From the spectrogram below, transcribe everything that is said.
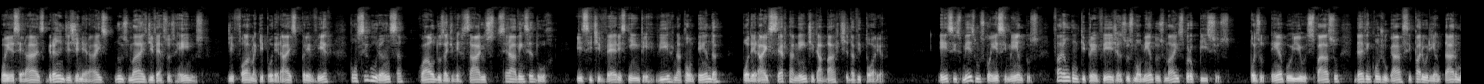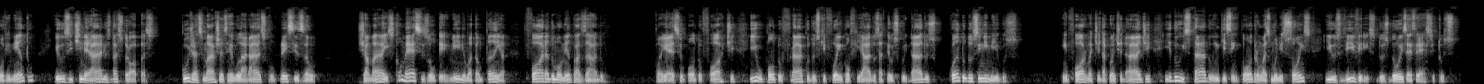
Conhecerás grandes generais nos mais diversos reinos, de forma que poderás prever com segurança qual dos adversários será vencedor. E se tiveres que intervir na contenda, poderás certamente gabar-te da vitória. Esses mesmos conhecimentos farão com que prevejas os momentos mais propícios, pois o tempo e o espaço devem conjugar-se para orientar o movimento e os itinerários das tropas, cujas marchas regularás com precisão. Jamais comeces ou termine uma campanha fora do momento azado. Conhece o ponto forte e o ponto fraco dos que forem confiados a teus cuidados quanto dos inimigos. Informa-te da quantidade e do estado em que se encontram as munições e os víveres dos dois exércitos.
